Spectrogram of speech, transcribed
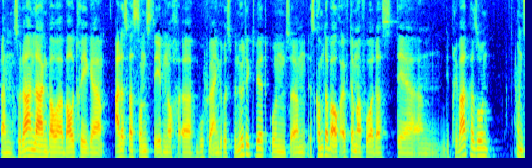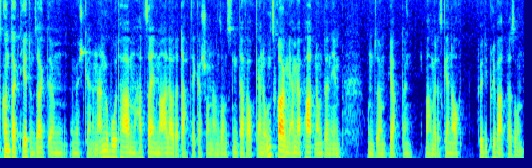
ähm, Solaranlagenbauer, Bauträger, alles, was sonst eben noch, äh, wofür ein Gerüst benötigt wird. Und ähm, es kommt aber auch öfter mal vor, dass der, ähm, die Privatperson uns kontaktiert und sagt, ähm, er möchte gerne ein Angebot haben, hat seinen Maler oder Dachdecker schon. Ansonsten darf er auch gerne uns fragen. Wir haben ja Partnerunternehmen und ähm, ja, dann machen wir das gerne auch für die Privatperson.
